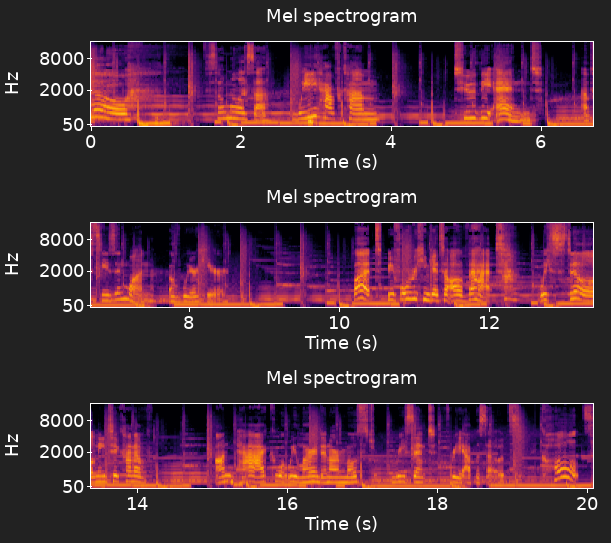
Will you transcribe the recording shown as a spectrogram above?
So, so Melissa, we have come to the end of season one of We're Here. But before we can get to all of that, we still need to kind of unpack what we learned in our most recent three episodes cults.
